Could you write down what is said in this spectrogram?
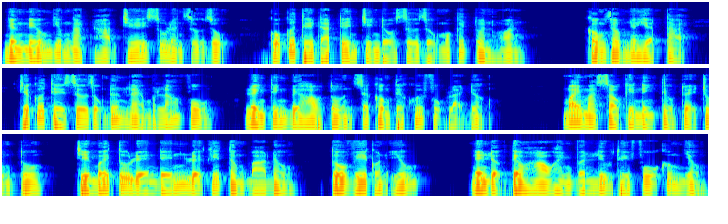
nhưng nếu nghiêm ngặt hạn chế số lần sử dụng, cũng có thể đạt đến trình độ sử dụng một cách tuần hoàn. Không giống như hiện tại, chỉ có thể sử dụng đơn lẻ một lá phù, linh tính bị hao tổn sẽ không thể khôi phục lại được. May mà sau khi ninh tiểu tuệ trùng tu, chỉ mới tu luyện đến luyện khí tầng 3 đầu, tu vi còn yếu, nên lượng tiêu hao hành vân lưu thủy phù không nhiều.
